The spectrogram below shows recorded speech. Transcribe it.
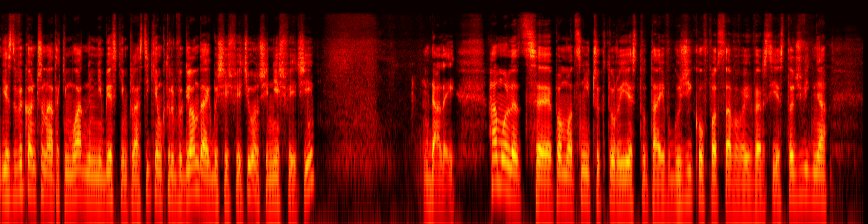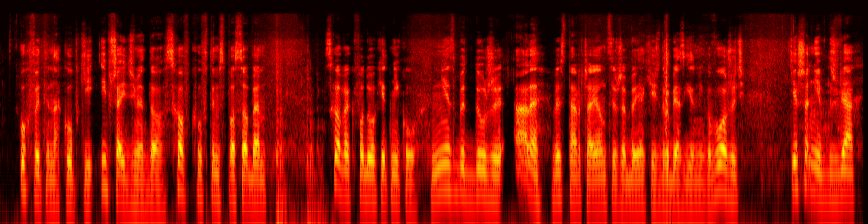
jest wykończona takim ładnym niebieskim plastikiem, który wygląda jakby się świecił, on się nie świeci. Dalej, hamulec e, pomocniczy, który jest tutaj w guziku, w podstawowej wersji jest to dźwignia uchwyty na kubki i przejdźmy do schowków tym sposobem. Schowek w podłokietniku niezbyt duży, ale wystarczający, żeby jakieś drobiazgi do niego włożyć. Kieszenie w drzwiach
